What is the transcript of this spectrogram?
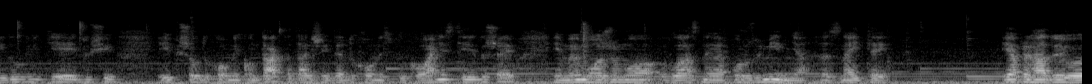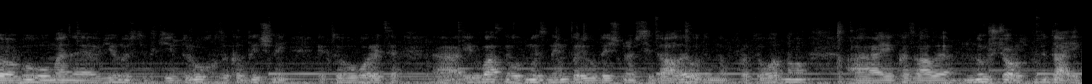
відгук від тієї душі, і пішов духовний контакт, а далі йде духовне спілкування з тією душею, і ми можемо власне порозуміння знайти. Я пригадую, був у мене в юності такий друг закадичний, як то говориться. І власне, от ми з ним періодично сідали один навпроти одного і казали: ну що, розповідай,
